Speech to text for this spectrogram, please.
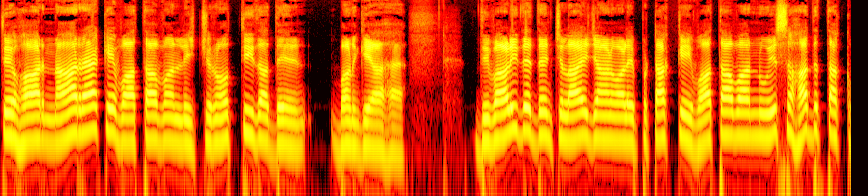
ਤਿਉਹਾਰ ਨਾ ਰਹਿ ਕੇ ਵਾਤਾਵਰਣ ਲਈ ਚੁਣੌਤੀ ਦਾ ਦਿਨ ਬਣ ਗਿਆ ਹੈ। ਦੀਵਾਲੀ ਦੇ ਦਿਨ ਚਲਾਏ ਜਾਣ ਵਾਲੇ ਪਟਾਕੇ ਵਾਤਾਵਰਨ ਨੂੰ ਇਸ ਹੱਦ ਤੱਕ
